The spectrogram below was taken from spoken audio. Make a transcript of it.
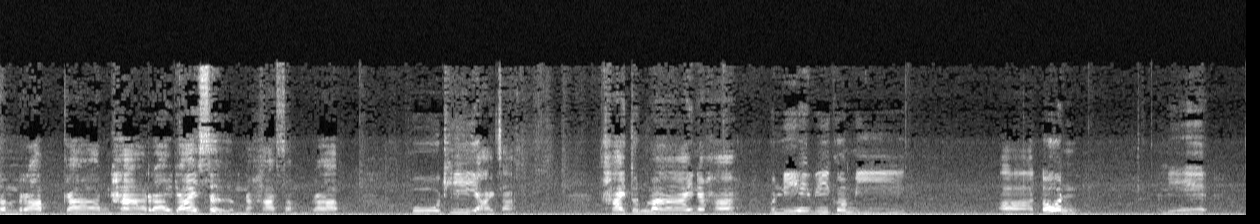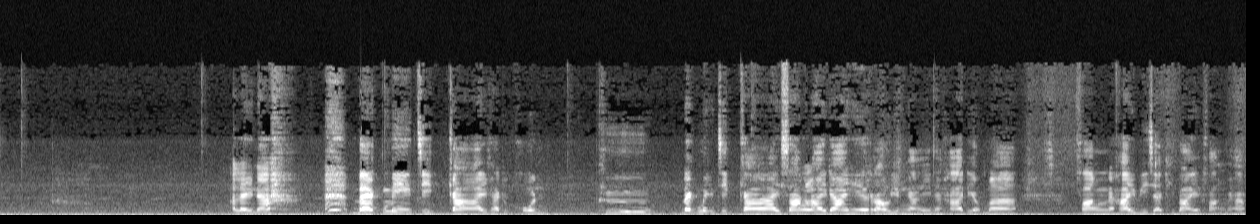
สำหรับการหารายได้เสริมนะคะสำหรับผู้ที่อยากจะขายต้นไม้นะคะ วันนี้ไอวี่ก็มีต้น อันนี้ อะไรนะBlack Magic กลายค่ะทุกคนคือ Black Magic กลายสร้างรายได้ให้เรายังไงนะคะ เดี๋ยวมาฟังนะคะวี่จะอธิบายให้ฟังนะคะ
